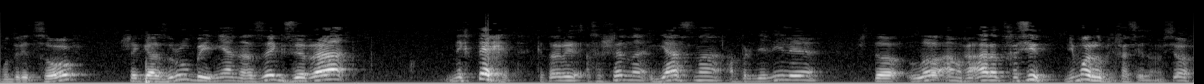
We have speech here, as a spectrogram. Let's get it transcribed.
мудрецов, шегазру бейняназе гзира нехтехет, которые совершенно ясно определили, что ло амхаарат хасид, не может быть хасидом, все.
